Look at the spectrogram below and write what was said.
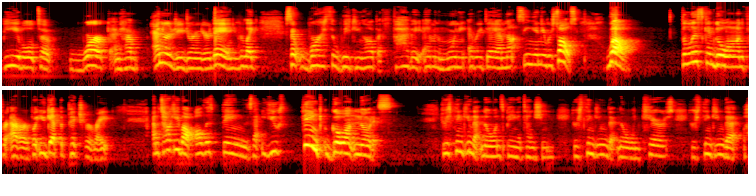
be able to work and have energy during your day and you're like is it worth waking up at 5 a.m in the morning every day? I'm not seeing any results. Well the list can go on forever but you get the picture right? I'm talking about all the things that you think go unnoticed. You're thinking that no one's paying attention. You're thinking that no one cares. You're thinking that ugh,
